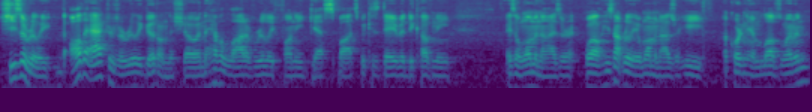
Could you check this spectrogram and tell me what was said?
she's a really all the actors are really good on the show and they have a lot of really funny guest spots because David Duchovny is a womanizer. Well, he's not really a womanizer. He according to him loves women.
